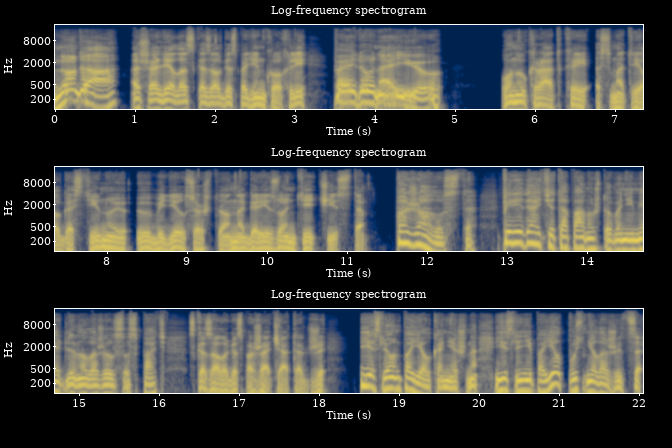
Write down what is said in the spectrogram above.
«Ну да», — ошалело сказал господин Кохли. «Пойду налью». Он украдкой осмотрел гостиную и убедился, что на горизонте чисто. «Пожалуйста, передайте Топану, чтобы немедленно ложился спать», — сказала госпожа Чаттерджи. «Если он поел, конечно. Если не поел, пусть не ложится.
